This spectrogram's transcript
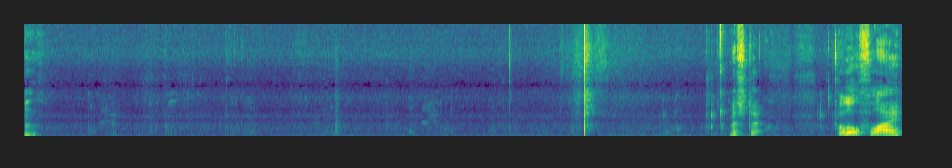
Hmm. Missed it. A little fly.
